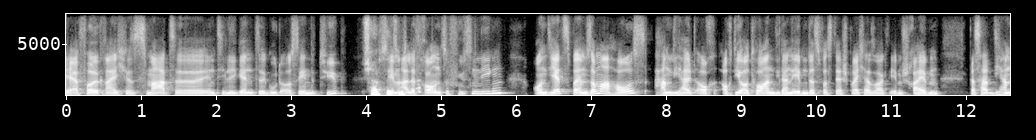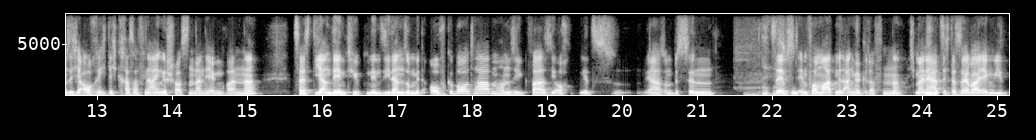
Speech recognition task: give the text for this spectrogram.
Der erfolgreiche, smarte, intelligente, gut aussehende Typ, Jetzt dem alle? Frauen zu Füßen liegen. Und jetzt beim Sommerhaus haben die halt auch auch die Autoren, die dann eben das, was der Sprecher sagt, eben schreiben, das hat, die haben sich ja auch richtig krass auf ihn eingeschossen dann irgendwann, ne? Das heißt, die haben den Typen, den sie dann so mit aufgebaut haben, haben sie quasi auch jetzt, ja, so ein bisschen selbst im Format mit angegriffen, ne? Ich meine, er hat sich das selber irgendwie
